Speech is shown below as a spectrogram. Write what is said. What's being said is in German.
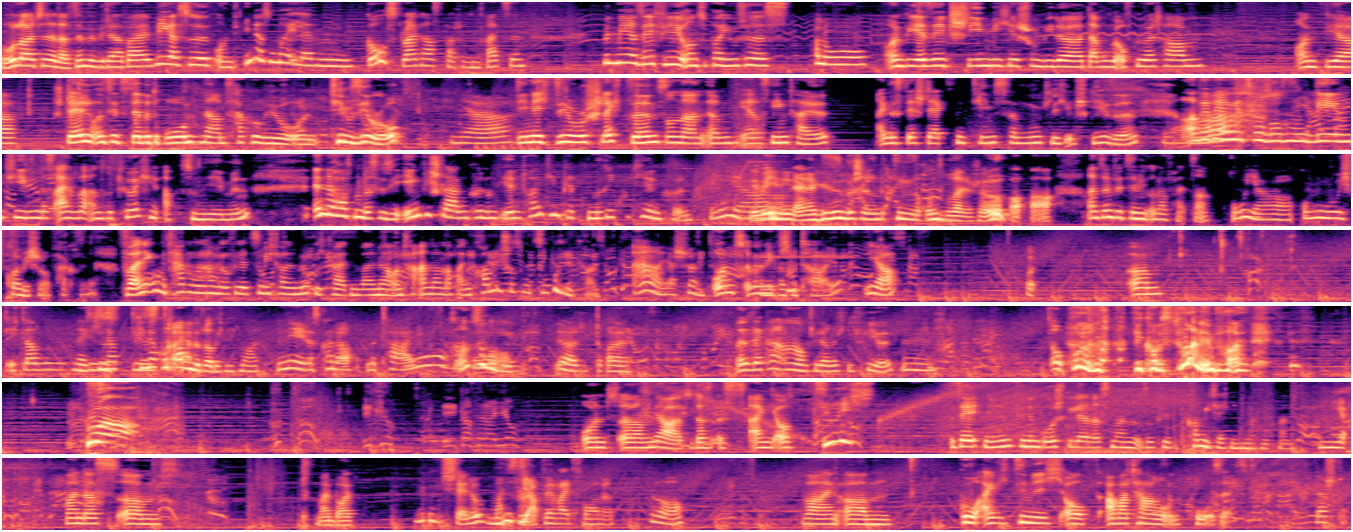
So Leute, da sind wir wieder bei Vegasylph und Inazuma 11 Ghost Strikers 2013. Mit mir Sefi und Super Jutis. Hallo. Und wie ihr seht, stehen wir hier schon wieder da, wo wir aufgehört haben. Und wir stellen uns jetzt der Bedrohung namens Hakuryu und Team Zero. Ja. Die nicht Zero schlecht sind, sondern ähm, eher das Gegenteil. Eines der stärksten Teams vermutlich im Spiel sind. ja. Und wir werden jetzt versuchen, dem Team das ein oder andere Türchen abzunehmen. In der Hoffnung, dass wir sie irgendwie schlagen können und ihren tollen Team-Captain rekrutieren können. Oh ja. Wir werden ihn in einer Gehirnbestellung und ziehen ihn auf unsere Seite. Dann sind wir ziemlich unaufhaltsam. Oh ja. Oh, ich freue mich schon auf Hackring. Vor allen Dingen mit Hakugo haben wir auch wieder ziemlich tolle Möglichkeiten, weil er unter anderem auch einen Kombischuss mit Tsurugi kann. Ah, ja, stimmt. Und wenn wir was mit? Ja. Cool. Ähm, ich glaube, ne, Dieses- China, dieses China brauchen wir, glaube ich, nicht mal. Nee, das kann auch mit Taille. Und Tsurugi. Ja, die drei. Also der kann auch noch wieder richtig viel. Mhm. Oh, cool. Wie kommst du an den Ball? Hua! Und ähm, ja, also das ist eigentlich auch ziemlich selten für einen Go-Spieler, dass man so viel Kombitechnik machen kann. Ja. Weil das, ähm, mein Ball. Shadow? Mann, ist die Abwehr weit vorne. Ja. Weil, ähm, Go eigentlich ziemlich auf Avatare und Co. setzt. Das stimmt.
